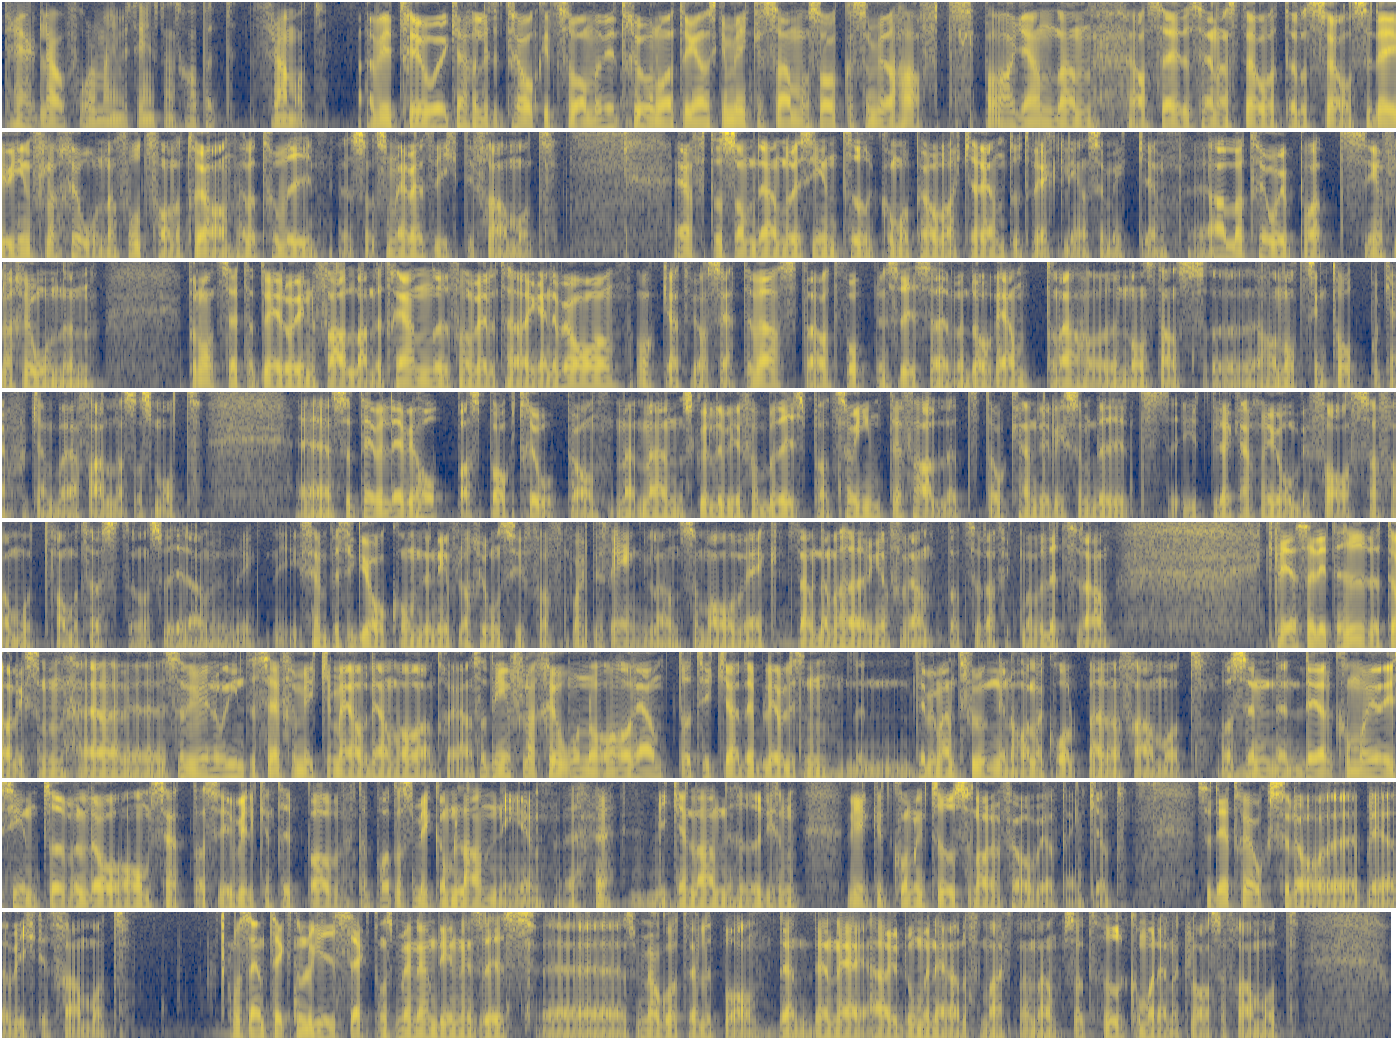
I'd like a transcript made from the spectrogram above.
prägla och forma investeringslandskapet framåt? Ja, vi tror, det kanske lite tråkigt svar, men vi tror nog att det är ganska mycket samma saker som vi har haft på agendan, jag säger det senaste året eller så. Så det är ju inflationen fortfarande tror jag, eller tror vi, som är väldigt viktig framåt. Eftersom det ändå i sin tur kommer påverka ränteutvecklingen så mycket. Alla tror ju på att inflationen på något sätt att det är då en fallande trend nu från väldigt höga nivåer och att vi har sett det värsta och att förhoppningsvis även då räntorna har, någonstans eh, har nått sin topp och kanske kan börja falla så smått. Eh, så det är väl det vi hoppas på och tror på. Men, men, skulle vi få bevis på att så inte är fallet då kan det liksom bli ett, ytterligare kanske en jobbig fas här framåt, framåt hösten och så vidare. Exempelvis igår kom det en inflationssiffra från faktiskt England som avvek. Den, den var högre än förväntat så där fick man väl lite sådär klia sig lite i huvudet då liksom. Eh, så vi vill nog inte se för mycket mer av den varan tror jag. Så att inflation och räntor tycker jag det blev liksom, det blir man tvungen att hålla koll på även framåt. Och sen eh, det kommer ju i sin tur väl då omsättas i vilken typ av, det pratas så mycket om landning mm. vilken land, hur, liksom, vilket konjunkturscenario får vi helt enkelt. Så det tror jag också då eh, blir viktigt framåt. Och sen teknologisektorn som jag nämnde inledningsvis, eh, som har gått väldigt bra. Den, den är, är ju dominerande för marknaden. Så att hur kommer den att klara sig framåt?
